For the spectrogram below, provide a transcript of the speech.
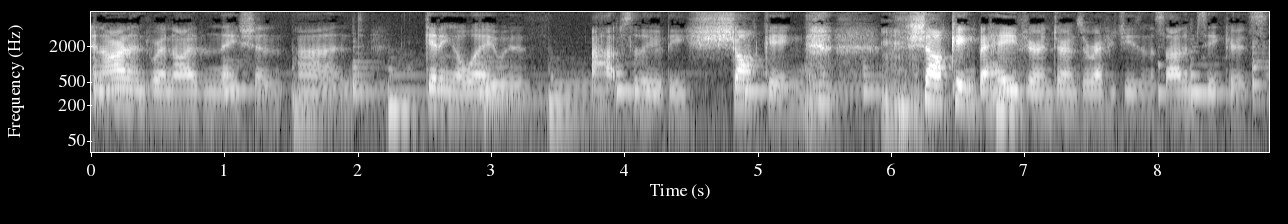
in Ireland, we're an island nation, and getting away with absolutely shocking, shocking behaviour in terms of refugees and asylum seekers.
